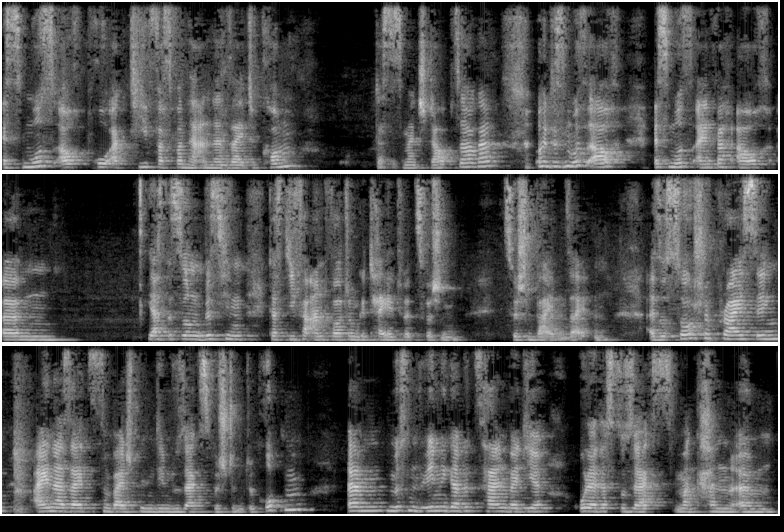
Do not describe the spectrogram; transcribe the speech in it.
es muss auch proaktiv was von der anderen Seite kommen. Das ist mein Staubsauger. Und es muss auch, es muss einfach auch ähm, ja, es ist so ein bisschen, dass die Verantwortung geteilt wird zwischen, zwischen beiden Seiten. Also Social Pricing, einerseits zum Beispiel, indem du sagst, bestimmte Gruppen ähm, müssen weniger bezahlen bei dir oder dass du sagst, man kann, ähm,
